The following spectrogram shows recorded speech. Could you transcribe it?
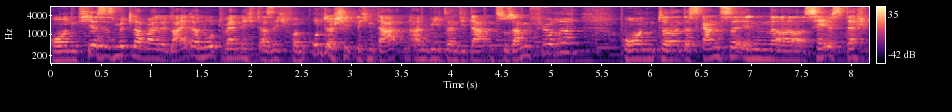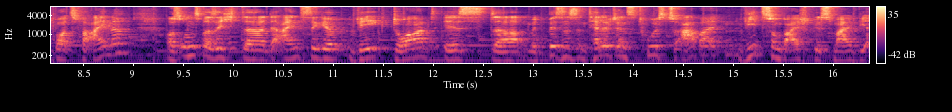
Und hier ist es mittlerweile leider notwendig, dass ich von unterschiedlichen Datenanbietern die Daten zusammenführe und äh, das Ganze in äh, Sales Dashboards vereine. Aus unserer Sicht äh, der einzige Weg dort ist, äh, mit Business Intelligence Tools zu arbeiten, wie zum Beispiel Smile BI.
